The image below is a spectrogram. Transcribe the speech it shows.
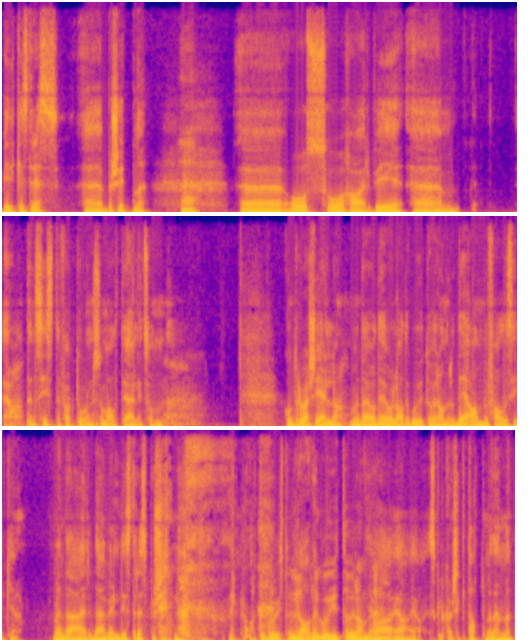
virke stressbeskyttende. Ja. Eh, og så har vi eh, ja, den siste faktoren som alltid er litt sånn kontroversiell, da. Men det er jo det å la det gå utover andre. Det anbefales ikke. Men det er, det er veldig stressbeskyttende. la det gå utover La det gå utover andre. ja, ja, ja. Jeg skulle kanskje ikke tatt med den, men,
